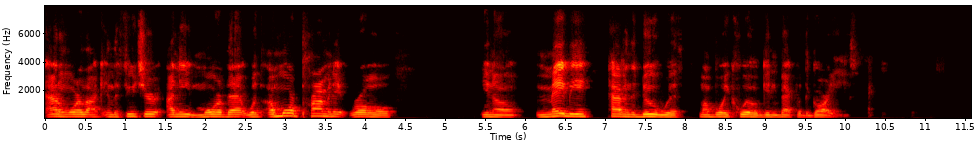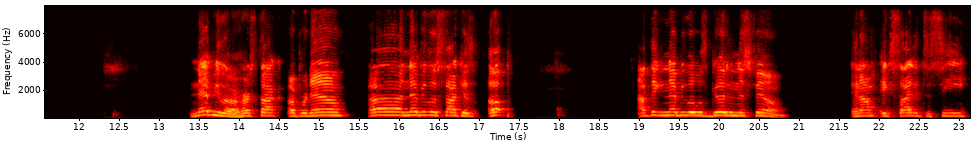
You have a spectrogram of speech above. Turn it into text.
Adam Warlock in the future. I need more of that with a more prominent role, you know, maybe having to do with my boy Quill getting back with the Guardians. Nebula, her stock up or down? Uh Nebula stock is up. I think Nebula was good in this film and I'm excited to see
